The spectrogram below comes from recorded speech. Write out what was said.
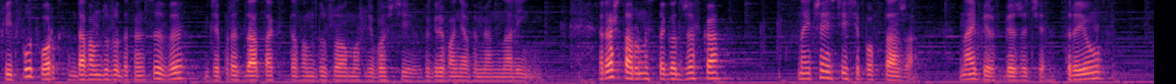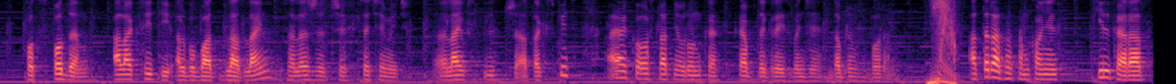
Fleet Footwork da Wam dużo defensywy, gdzie Press the Attack da Wam dużo możliwości wygrywania wymian na linii. Reszta run z tego drzewka najczęściej się powtarza. Najpierw bierzecie Triumph, pod spodem Alacrity albo Bloodline, zależy czy chcecie mieć e, Lifesteal czy Attack Speed, a jako ostatnią runkę Cap the Grace będzie dobrym wyborem. A teraz na sam koniec kilka rad,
